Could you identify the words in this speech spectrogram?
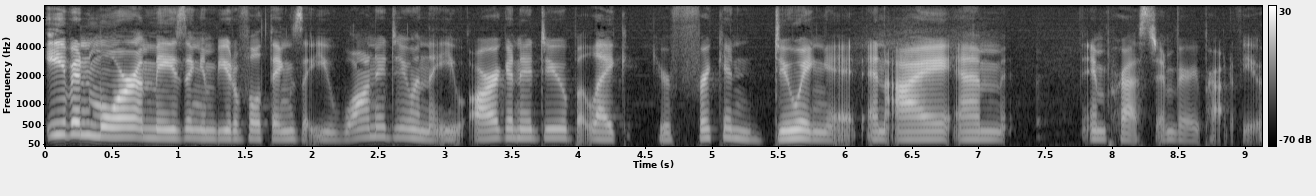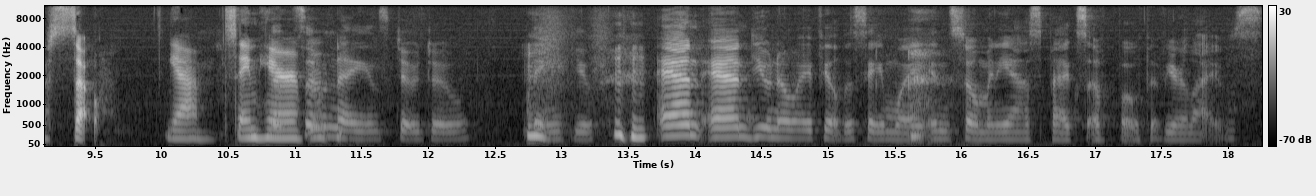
even more amazing and beautiful things that you want to do and that you are going to do, but like you're freaking doing it. And I am impressed and very proud of you. So, Yeah, same here. That's so mm-hmm. nice, Jojo. Thank you. and and you know I feel the same way in so many aspects of both of your lives.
